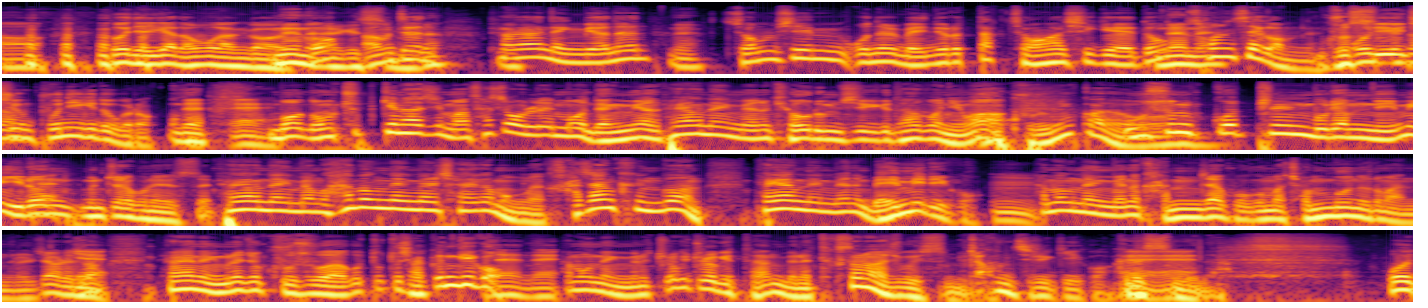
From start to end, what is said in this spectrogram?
어, 그건 얘기가 넘어간 것 같고. 네네, 알겠습니다. 아무튼 평양냉면은 네. 점심 오늘 메뉴로 딱 정하시기에도 네네. 손색 없는. 그렇습니다. 오늘 지금 분위기도 그렇고. 네. 예. 뭐 너무 춥긴 하지만 사실 원래 뭐 냉면, 평양냉면은 겨울 음식이기도 하거니와. 아, 그러니까요. 웃음꽃 필 무렵님이 이런 네. 문자를 보내줬어요. 평양냉면과 함흥냉면의 차이가 뭔가요? 가장 큰 건 평양냉면은 메밀이고 음. 함흥냉면은 감자, 고구마 전분으로 만 들죠. 그래서 예. 평양냉면은 좀 구수하고 뚝뚝 잘 끊기고 네네. 함흥냉면은 쫄깃쫄깃한 면의 특성을 가지고 있습니다. 조금 즐기고. 그렇습니다. 예. 뭐,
